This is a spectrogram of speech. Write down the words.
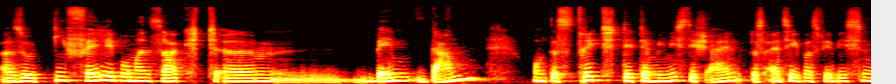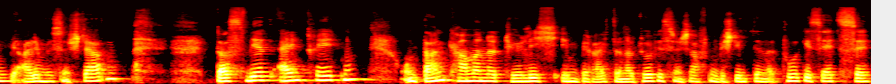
Also die Fälle, wo man sagt, ähm, wenn dann, und das tritt deterministisch ein, das Einzige, was wir wissen, wir alle müssen sterben. Das wird eintreten. Und dann kann man natürlich im Bereich der Naturwissenschaften bestimmte Naturgesetze,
